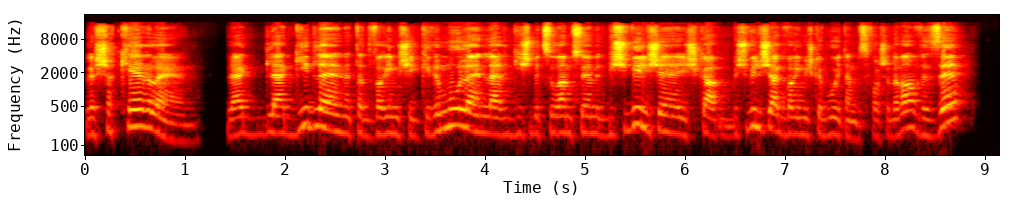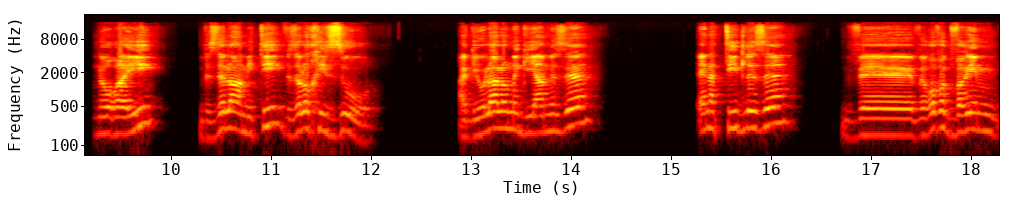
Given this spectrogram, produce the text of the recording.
לשקר להן, להגיד להן את הדברים שיגרמו להן להרגיש בצורה מסוימת בשביל, שישכב, בשביל שהגברים ישכבו איתן בסופו של דבר, וזה נוראי, וזה לא אמיתי, וזה לא חיזור. הגאולה לא מגיעה מזה, אין עתיד לזה, ו... ורוב הגברים,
